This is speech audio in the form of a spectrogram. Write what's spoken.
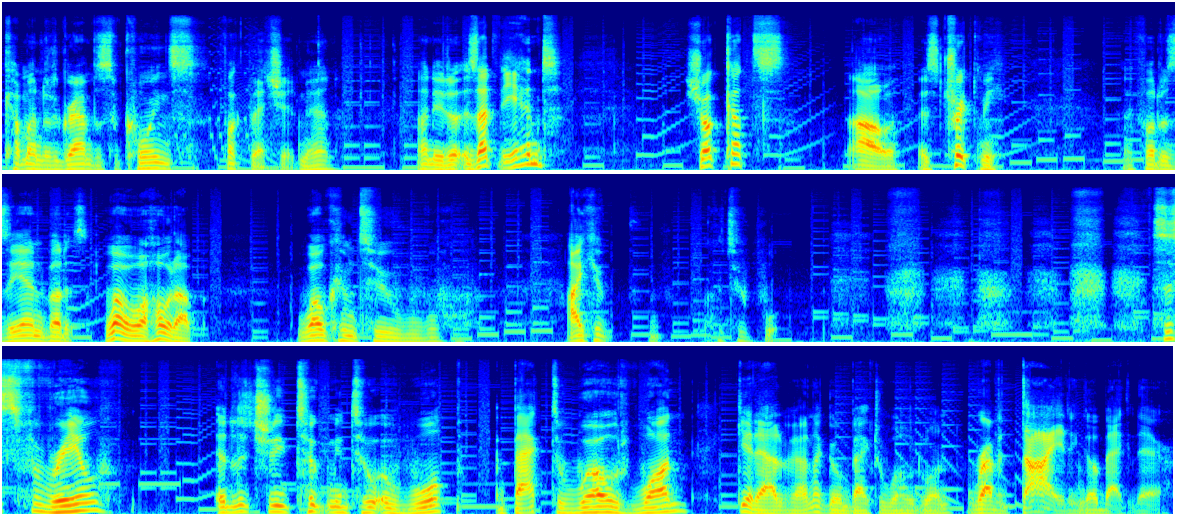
Come under the ground with some coins? Fuck that shit, man. I need it. Is that the end? Shortcuts? Oh, it's tricked me. I thought it was the end, but it's... Whoa, whoa hold up. Welcome to... I can... To... Is this for real? It literally took me to a warp back to World 1. Get out of here. I'm not going back to World 1. rather die than go back there.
